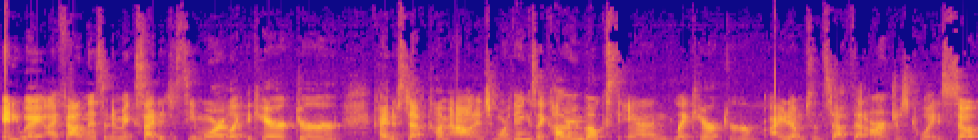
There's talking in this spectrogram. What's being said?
anyway, I found this and I'm excited to see more of like the character kind of stuff come out into more things like coloring books and like character items and stuff that aren't just toys. So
